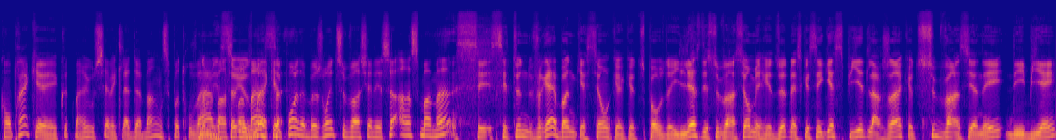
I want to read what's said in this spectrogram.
Comprends que, écoute, Marie, aussi avec la demande, c'est pas trouvable en ce moment. À quel point on a besoin de subventionner ça en ce moment? C'est une vraie bonne question que, que tu poses. Il laisse des subventions mais réduites, mais est-ce que c'est gaspiller de l'argent que de subventionner des biens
